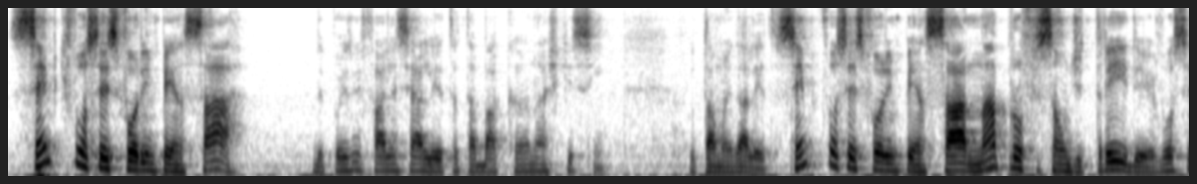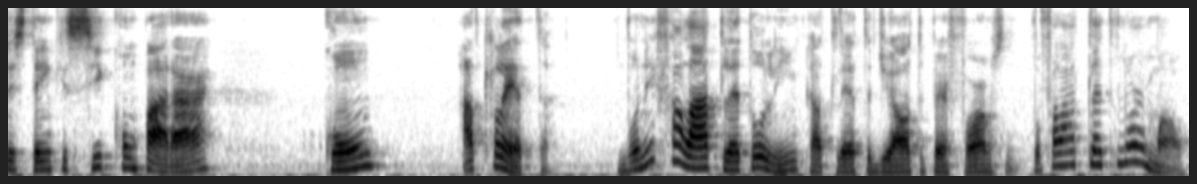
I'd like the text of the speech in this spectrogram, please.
Sempre que vocês forem pensar, depois me falem se a letra tá bacana, acho que sim. O tamanho da letra. Sempre que vocês forem pensar na profissão de trader, vocês têm que se comparar com atleta. Não vou nem falar atleta olímpico, atleta de alta performance, vou falar atleta normal.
